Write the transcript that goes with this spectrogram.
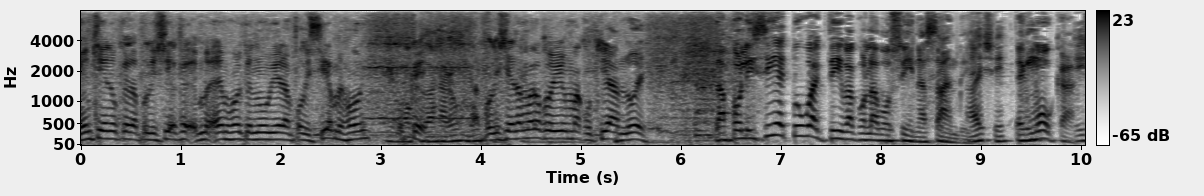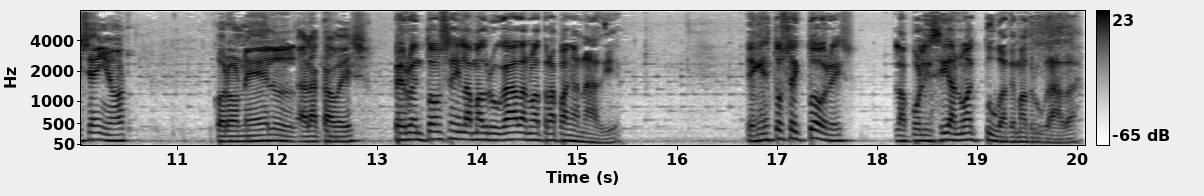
Yo entiendo que la policía, que es mejor que no hubiera policía, mejor. Porque la policía nada más lo que viven macuteando, ¿eh? La policía estuvo activa con la bocina, Sandy. Ay, sí. En Moca. Sí, señor. Coronel a la cabeza. Pero entonces en la madrugada no atrapan a nadie. En estos sectores, la policía no actúa de madrugada.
